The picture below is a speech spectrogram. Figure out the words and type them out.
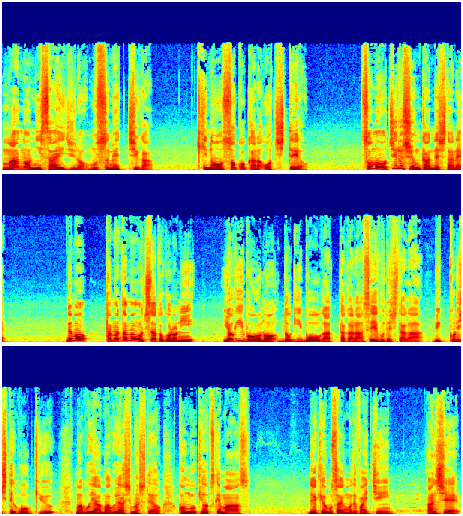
魔の2歳児の娘っちが昨日そこから落ちてよ。その落ちる瞬間でしたね。でもたまたま落ちたところにヨギ棒のドギ棒があったからセーフでしたがびっくりして号泣。まぶやまぶやしましたよ。今後気をつけます。で今日も最後までファイチン安心。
